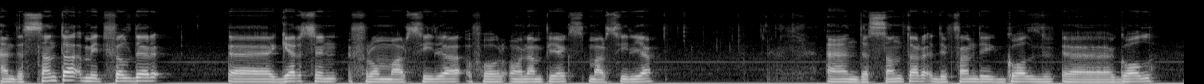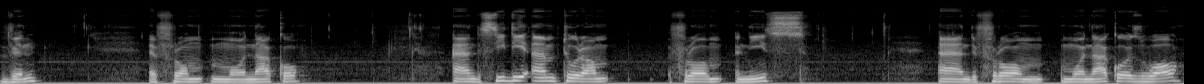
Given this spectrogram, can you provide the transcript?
And the center midfielder uh, Gerson from Marsilia for Olympics Marsilia and the center defending goal uh, goal Vin uh, from Monaco. And CDM Thuram from Nice. And from Monaco as well.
